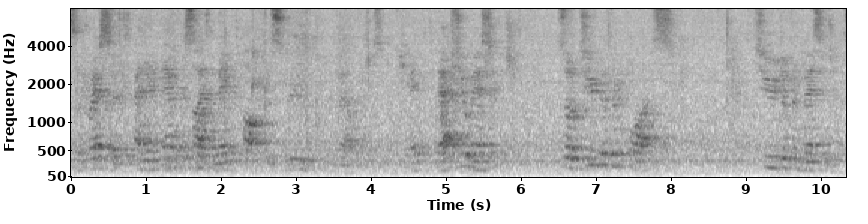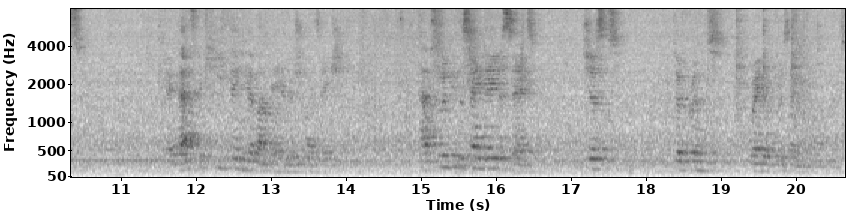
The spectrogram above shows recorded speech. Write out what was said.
suppress it, and then emphasize and make pop the smooth values. Okay? That's your message. So two different plots, two different messages. Okay, that's the key thing here about data visualization. Absolutely the same data set, just different way of presenting numbers.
